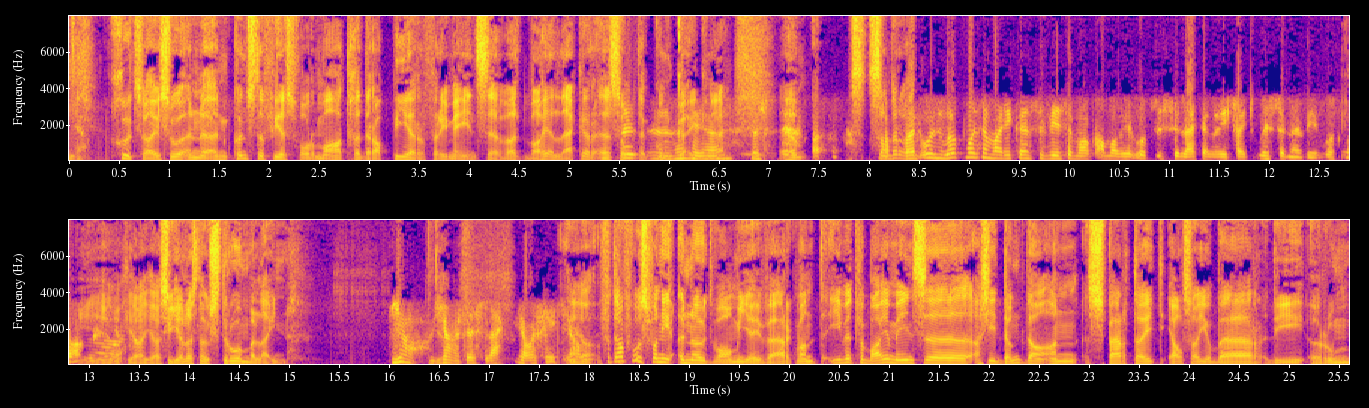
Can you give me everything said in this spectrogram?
Ja. Goed, so hy so in 'n kunstefees formaat gedrapeer vir die mense wat baie lekker is om te kom kyk, ja. né? Ehm um, Sandra, want ons hoop mos maar die kunstefees maak almal weer oop so lekker dat die feit ooste nou weer oop maak. Ja, ja, ja, so julle is nou stroombelyn. Ja, ja, ja, dis lekker. Ja, sê. Ja. ja, vertel ons van die inhoud waarmee jy werk want jy weet vir baie mense as jy dink daaraan spertyd Elsa Joubert, die roem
